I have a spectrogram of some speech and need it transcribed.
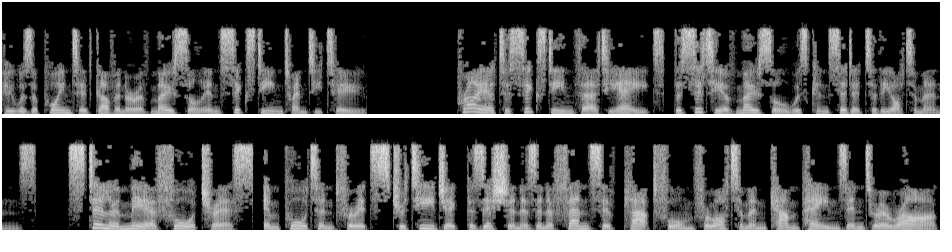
who was appointed governor of Mosul in 1622. Prior to 1638, the city of Mosul was considered to the Ottomans still a mere fortress, important for its strategic position as an offensive platform for Ottoman campaigns into Iraq,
